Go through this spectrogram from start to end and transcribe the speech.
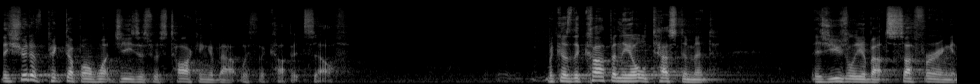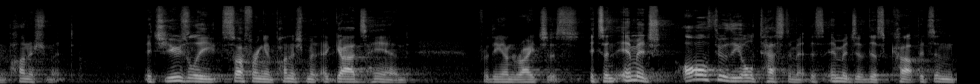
They should have picked up on what Jesus was talking about with the cup itself. Because the cup in the Old Testament is usually about suffering and punishment. It's usually suffering and punishment at God's hand for the unrighteous. It's an image all through the Old Testament, this image of this cup. It's in,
